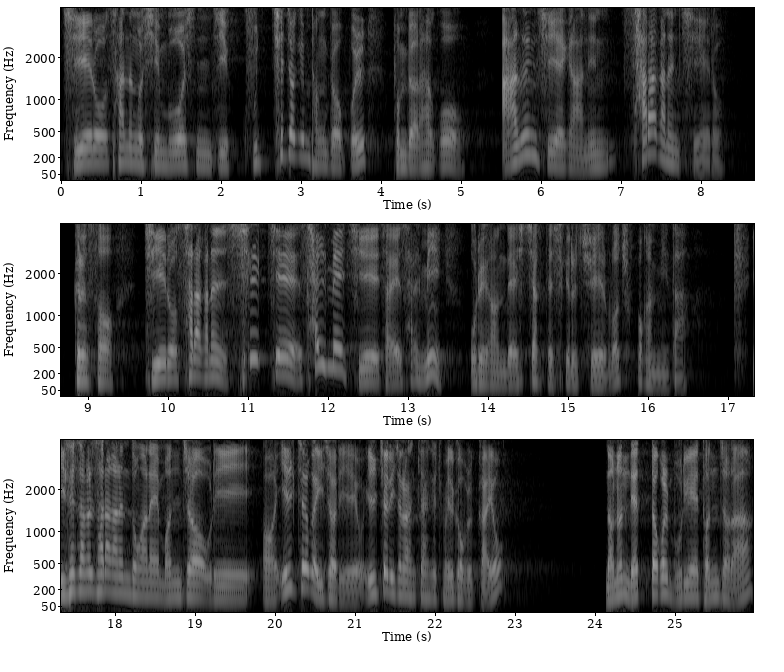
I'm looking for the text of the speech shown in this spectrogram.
지혜로 사는 것이 무엇인지 구체적인 방법을 분별하고 아는 지혜가 아닌 살아가는 지혜로 그래서 지혜로 살아가는 실제 삶의 지혜자의 삶이 우리 가운데 시작되시기를 주의 이름으로 축복합니다. 이 세상을 살아가는 동안에 먼저 우리 어, 1절과 2절이에요. 1절, 2절 함께 함께 좀 읽어볼까요? 너는 내 떡을 물 위에 던져라.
